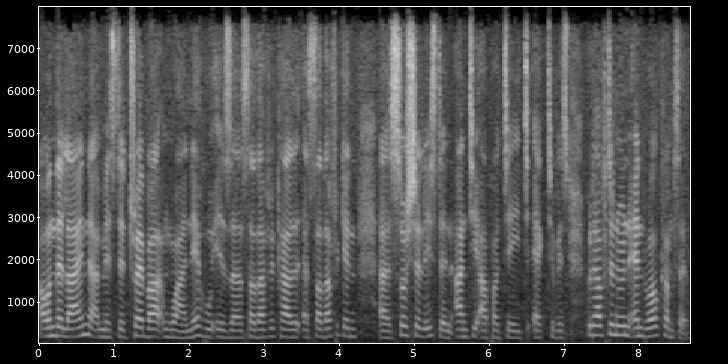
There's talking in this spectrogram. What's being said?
on the line, uh, Mr. Trevor Ngwane, who is a South, Africa, a South African uh, socialist and anti-apartheid activist. Good afternoon and welcome, sir.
